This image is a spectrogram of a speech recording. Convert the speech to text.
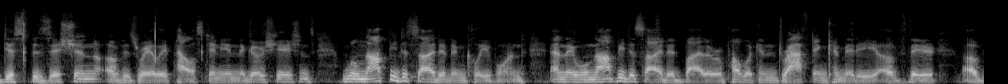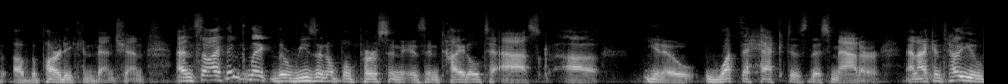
disposition of Israeli-Palestinian negotiations will not be decided in Cleveland, and they will not be decided by the Republican drafting committee of the of, of the party convention. And so I think like the reasonable person is entitled to ask. Uh, you know, what the heck does this matter? And I can tell you,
